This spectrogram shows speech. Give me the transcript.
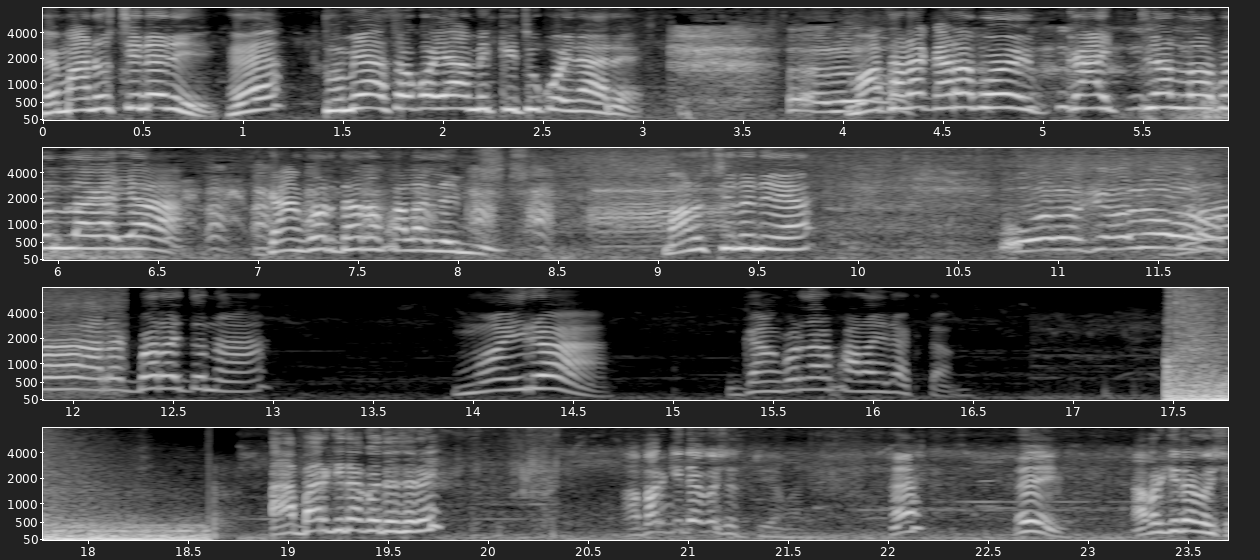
হে মানুষ চিনে নি হ্যাঁ? তুমি আছো কই আমি কিছু কই না রে। মাথাটা খারাপ হই কাইটা লবণ লাগাইয়া গাঙ্গর ধারা ফালাই লইমি। মানুষ চিনে নি? হ্যাঁ? আহ, আরেকবার আইতো না। মাইরা গাঙ্গর ধারা ফালাই রাখতাম। আবার কিটা কইতেছ রে? আবার কিটা কইছ তুই আমার? হ্যাঁ? এই আবার কিটা কইছ?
